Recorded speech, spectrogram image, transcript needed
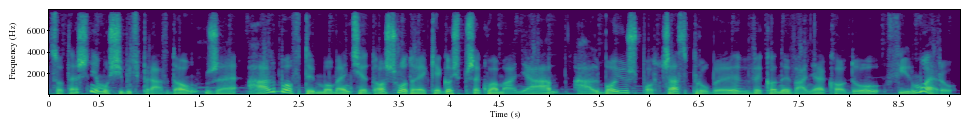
co też nie musi być prawdą, że albo w tym momencie doszło do jakiegoś przekłamania, albo już podczas próby wykonywania kodu firmware'u.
